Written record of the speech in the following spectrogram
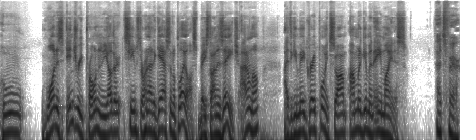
who one is injury prone and the other seems to run out of gas in the playoffs based on his age? I don't know. I think he made great points, so I'm I'm going to give him an A minus. That's fair.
